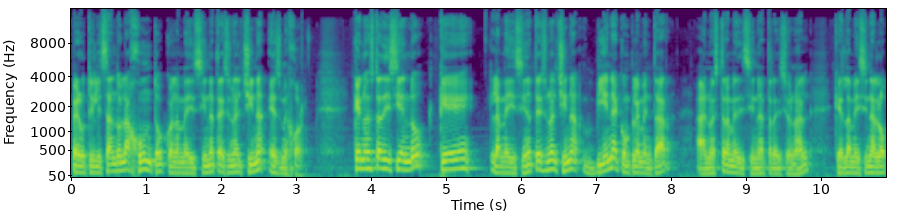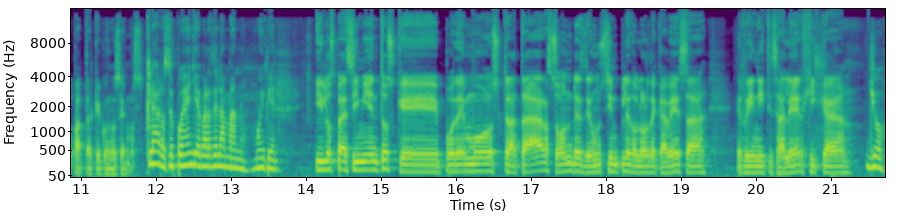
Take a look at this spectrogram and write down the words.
pero utilizándola junto con la medicina tradicional china es mejor. ¿Qué nos está diciendo? Que la medicina tradicional china viene a complementar a nuestra medicina tradicional, que es la medicina alópata que conocemos. Claro, se pueden llevar de la mano, muy bien. Y los padecimientos que podemos tratar son desde un simple dolor de cabeza, rinitis alérgica, yo,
